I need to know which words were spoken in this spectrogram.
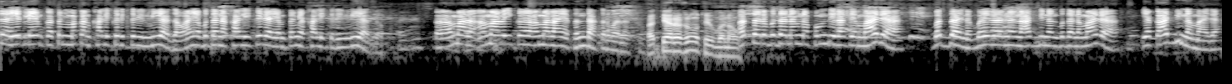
જાય એટલે એમ કે તમે મકાન ખાલી કરી કરીને વિયા જાવ અહીંયા બધાના ખાલી કર્યા એમ તમે ખાલી કરીને વિયા જાઓ. અમારા અમારા અમારા અહીંયા ધંધા કરવાના અત્યારે શું થયું બનાવ? અત્યારે બધાને એમના પમદી રાતે માર્યા. બધાને બૈરાને ને આદમીને ને બધાને માર્યા. એક આદમીને માર્યા.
